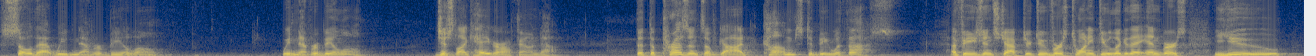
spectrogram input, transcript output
So that we'd never be alone. We'd never be alone. Just like Hagar found out that the presence of God comes to be with us. Ephesians chapter 2, verse 22, look at that end verse. You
